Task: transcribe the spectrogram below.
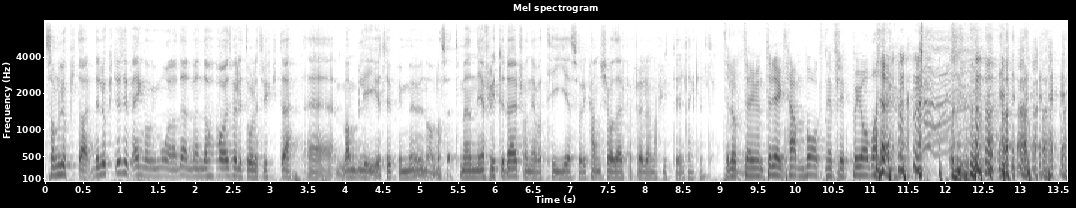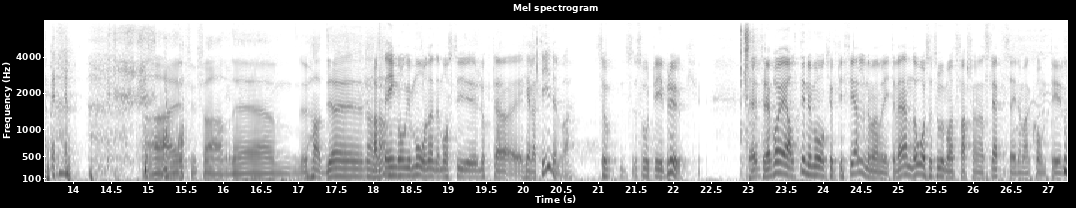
som luktar, det luktar typ en gång i månaden men det har ett väldigt dåligt rykte. Eh, man blir ju typ immun av något sätt. Men jag flyttade därifrån när jag var 10 så det kanske var därför föräldrarna flyttade helt enkelt. Det luktar ju inte direkt hembakt när Frippe och jag var där. Nej, för fan. Eh, nu hade jag en annan. Fast en gång i månaden måste ju lukta hela tiden va? Så, så, fort det är i bruk. Det, för det var ju alltid när man åkte upp till fjällen när man var liten, varenda år så trodde man att farsan hade släppt sig när man kom till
